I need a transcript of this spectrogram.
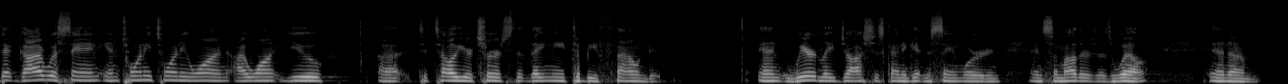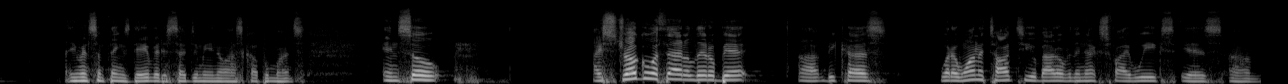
that God was saying in 2021, I want you uh, to tell your church that they need to be founded. And weirdly, Josh is kind of getting the same word, and, and some others as well. And um, even some things David has said to me in the last couple months. And so I struggle with that a little bit uh, because what I want to talk to you about over the next five weeks is um,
